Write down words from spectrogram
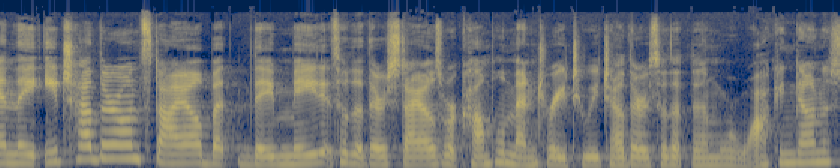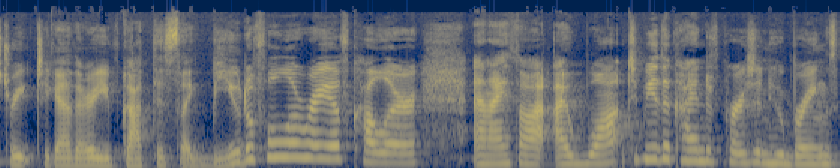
and they each had their own style, but they made it so that their styles were complementary to each other so that then we're walking down a street together. You've got this like beautiful array of color. And I thought, I want to be the kind of person who brings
